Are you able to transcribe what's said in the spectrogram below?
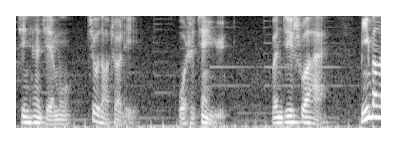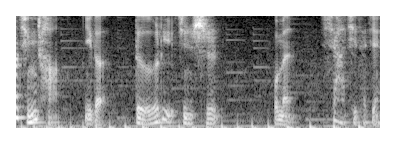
今天的节目就到这里，我是剑宇，文姬说爱，迷茫的情场，你的得力军师，我们下期再见。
